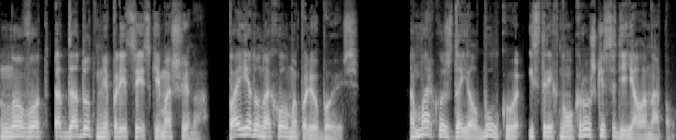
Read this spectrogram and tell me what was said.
«Ну вот, отдадут мне полицейские машину. Поеду на холм и полюбуюсь». Маркус доел булку и стряхнул крошки с одеяла на пол.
